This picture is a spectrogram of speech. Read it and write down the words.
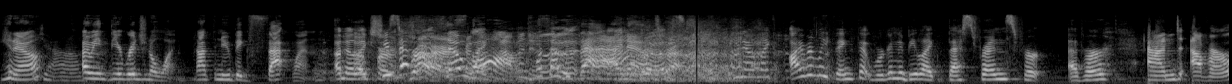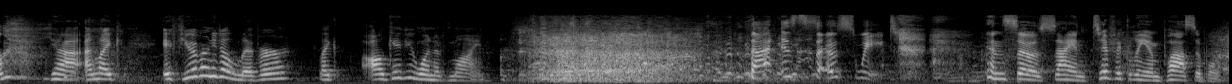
you know? Yeah. I mean, the original one, not the new big fat one. Oh no, like she's That's so Like, wrong. that one What's up with that? I know. You know, like I really think that we're gonna be like best friends forever. And ever. Yeah, and like if you ever need a liver, like I'll give you one of mine. That is so sweet. And so scientifically impossible.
